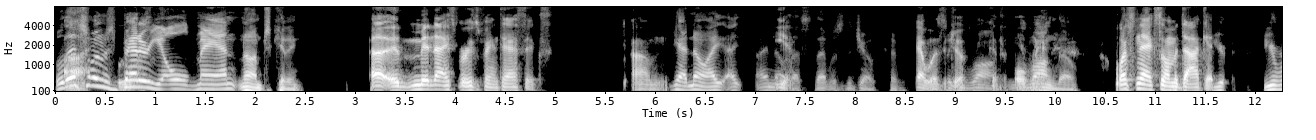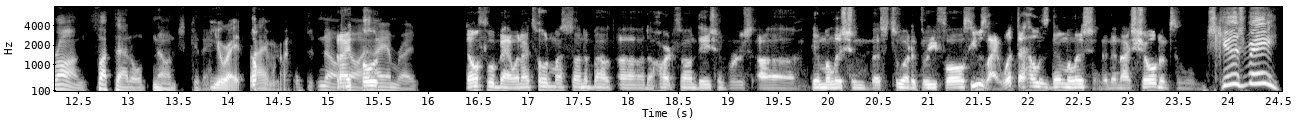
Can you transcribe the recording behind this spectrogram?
well, this uh, one was better, you old man. No, I'm just kidding. Uh, Midnight versus Fantastics. Um, Yeah, no, I I, I know Yeah. that's that was the joke. that was a joke. You're wrong. You're wrong though. What's next on the docket? You're you're wrong. Fuck that old. No, I'm just kidding. You're right. I'm wrong. no, I no, I, told- I am right. Don't feel bad. When I told my son about uh, the Heart Foundation versus uh, Demolition, best two out of three falls, he was like, "What the hell is Demolition?" And then I showed him to him. Excuse me.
